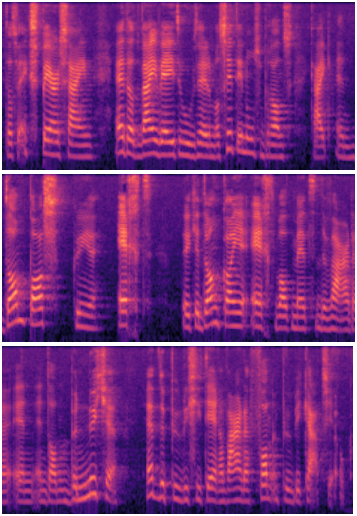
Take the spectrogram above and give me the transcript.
Dat we experts zijn. Hè, dat wij weten hoe het helemaal zit in onze branche. Kijk, en dan pas kun je echt, weet je, dan kan je echt wat met de waarde. En, en dan benut je hè, de publicitaire waarde van een publicatie ook.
